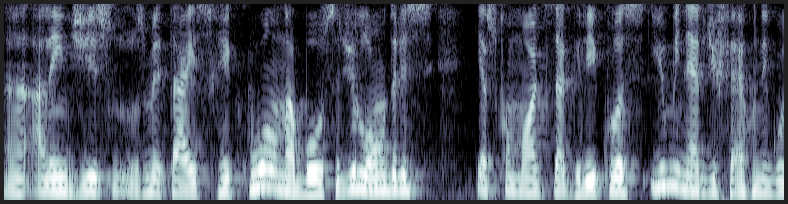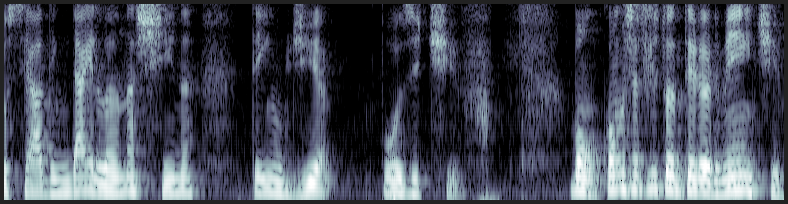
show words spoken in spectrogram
Ah, além disso, os metais recuam na Bolsa de Londres e as commodities agrícolas e o minério de ferro negociado em Dailan, na China, tem um dia positivo. Bom, como já dito anteriormente,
